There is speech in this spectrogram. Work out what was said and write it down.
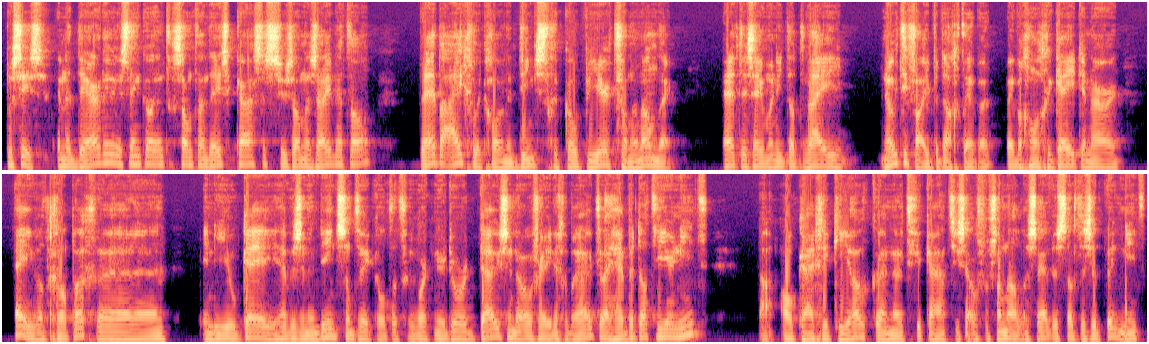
Precies. En het derde is denk ik wel interessant aan deze casus. Suzanne zei net al. We hebben eigenlijk gewoon een dienst gekopieerd van een ander. Het is helemaal niet dat wij Notify bedacht hebben. We hebben gewoon gekeken naar, hé, hey, wat grappig. Uh, in de UK hebben ze een dienst ontwikkeld. Dat wordt nu door duizenden overheden gebruikt. Wij hebben dat hier niet. Nou, al krijg ik hier ook uh, notificaties over van alles. Hè? Dus dat is het punt niet.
